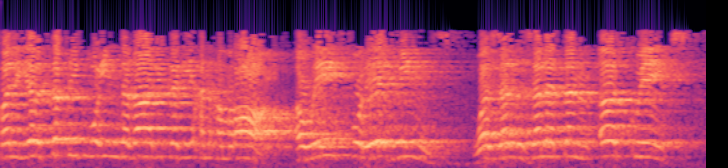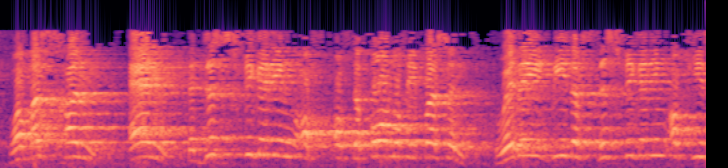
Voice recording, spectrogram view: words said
فَلْيَرْتَقِبُوا عِنْدَ ذَلِكَ رِيحًا حَمْرَاء Await for red winds. وَزَلْزَلَةً Earthquakes. وَمَسْخًا And the disfiguring of, of the form of a person. Whether it be the disfiguring of his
